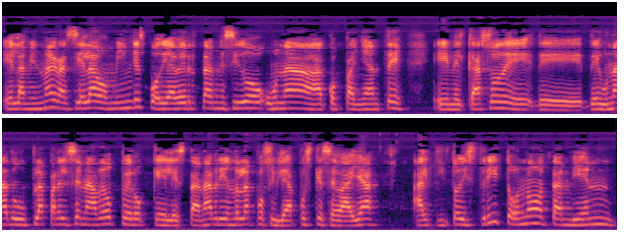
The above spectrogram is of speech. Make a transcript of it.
Eh, la misma Graciela Domínguez podía haber también sido una acompañante en el caso de, de, de, una dupla para el Senado, pero que le están abriendo la posibilidad pues que se vaya al quinto distrito, ¿no? También,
